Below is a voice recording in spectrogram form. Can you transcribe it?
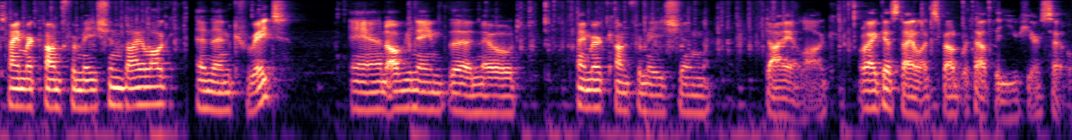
timer confirmation dialog, and then create, and I'll rename the node timer confirmation dialog. Or I guess dialog spelled without the U here, so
